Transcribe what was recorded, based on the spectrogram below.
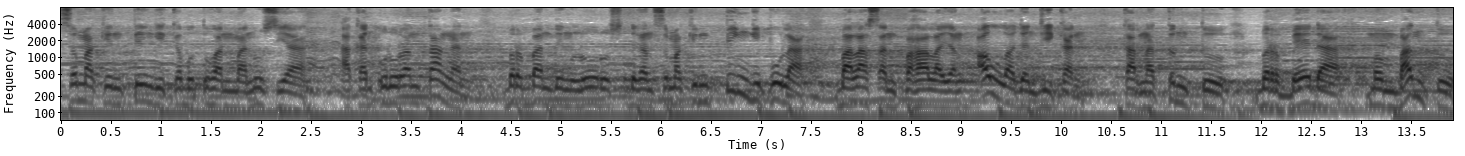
semakin tinggi kebutuhan manusia akan uluran tangan berbanding lurus dengan semakin tinggi pula balasan pahala yang Allah janjikan karena tentu berbeda membantu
